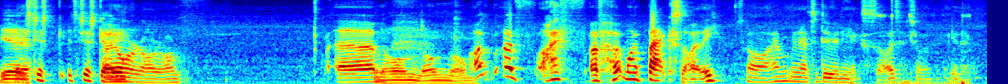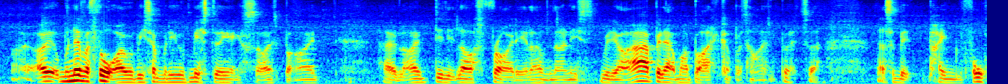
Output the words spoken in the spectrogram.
Yeah. It's just it's just going I- on and on and on. Um, long, long. I've, I've, I've, I've hurt my back slightly, so I haven't been able to do any exercise. Which I, you know, I, I never thought I would be somebody who would miss doing exercise, but I, I, I did it last Friday, and I haven't done any really. I have been out on my bike a couple of times, but uh, that's a bit painful.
